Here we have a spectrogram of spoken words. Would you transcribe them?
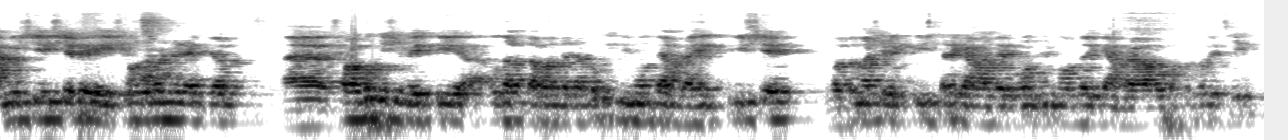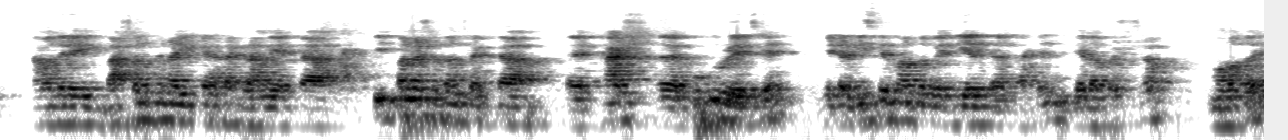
আমি সেই হিসেবে এই সংগঠনের একজন সভাপতি হিসেবে একটি উদাত্ত আহ্বান জানাব। ইতিমধ্যে আমরা একত্রিশে, গত মাসের একত্রিশ তারিখে আমাদের মন্ত্রী মহোদয়কে আমরা অবগত করেছি। আমাদের এই বাসন থানা ইটাহাটা গ্রামে একটা তিপ্পান্ন শতাংশ একটা খাস পুকুর রয়েছে, যেটা লিসের মাধ্যমে দিয়ে থাকেন জেলা প্রশাসক মহোদয়।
